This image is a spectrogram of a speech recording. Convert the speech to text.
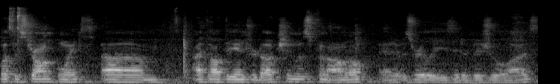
But the strong points, um, I thought the introduction was phenomenal and it was really easy to visualize.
